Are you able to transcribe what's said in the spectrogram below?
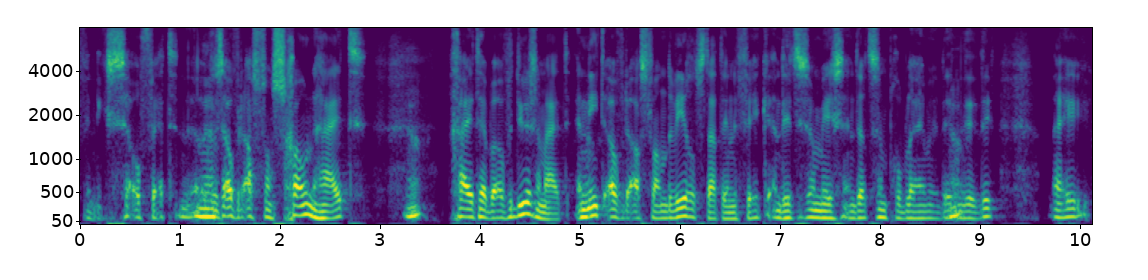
vind ik zo vet. Dus over de as van schoonheid ja. ga je het hebben over duurzaamheid. En niet over de as van de wereld staat in de fik. En dit is een mis en dat is een probleem. Dit, dit, dit. Nee,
